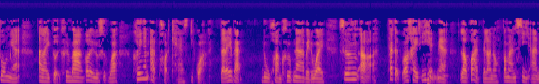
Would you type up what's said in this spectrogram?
ช่วงเนี้ย อะไรเกิดขึ้นบ้างก็เลยรู้สึกว่า เฮ้ยงั้นอัดพอดแคสต์ดีกว่า จะได้แบบดูความคืบหน้าไปด้วย ซึ่งอ่า ถ้าเกิดว่าใครที่เห็นเนี่ย เราก็อัดไปแล้วเนาะประมาณสี่อัน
